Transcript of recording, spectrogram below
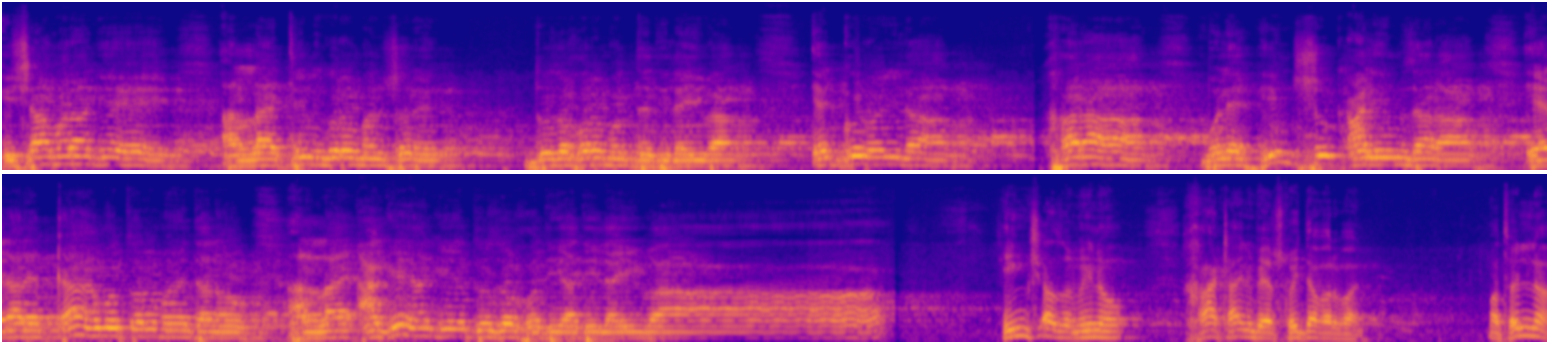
হিসাবের আগে আল্লাহ তিন গুরু মানুষরে দুজখের মধ্যে দিলাইবা। এক গুরু খারা, বলে, হিংসুক আলিম যারা, এরারে কামতর ময়দান আল্লাহ আগে আগে দুজখ দিয়া দিলাইবা। হিংসা জমিনও খাটাইন বেশ হইতে পারবেন। মাথইল না?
